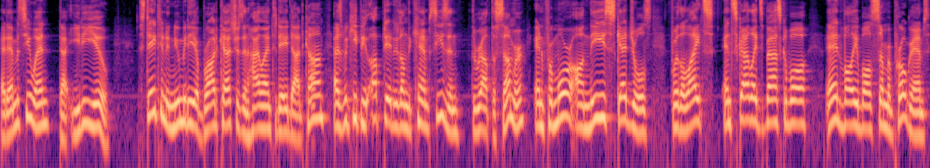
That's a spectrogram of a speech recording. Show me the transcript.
at msun.edu. Stay tuned to New Media Broadcasters and HiLineToday.com as we keep you updated on the camp season throughout the summer. And for more on these schedules for the Lights and Skylights basketball and volleyball summer programs,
